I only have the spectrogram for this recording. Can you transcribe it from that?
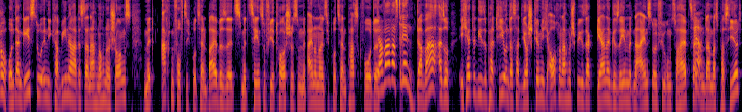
Oh. Und dann gehst du in die Kabine, hattest danach noch eine Chance mit 58% Ballbesitz, mit 10 zu 4 Torschüssen, mit 91% Passquote. Da war was drin. Da war, also ich hätte diese Partie, und das hat Josh Kimmich auch nach dem Spiel gesagt, gerne gesehen mit einer 1-0-Führung zur Halbzeit Ja. und dann was passiert,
